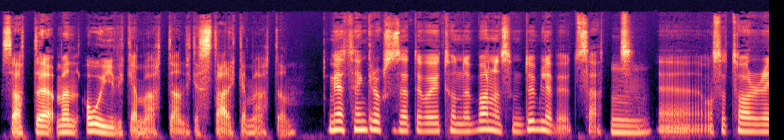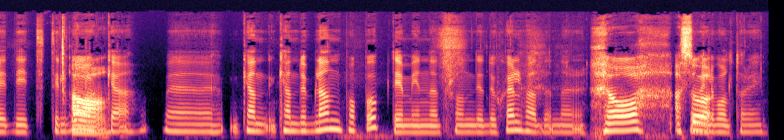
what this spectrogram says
Så att, eh, men oj, vilka möten. Vilka starka möten. Men jag tänker också så att det var i tunnelbanan som du blev utsatt. Mm. Eh, och så tar du dig dit tillbaka. Ja. Eh, kan, kan du ibland poppa upp det minnet från det du själv hade när ja, alltså, de ville våldta dig?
